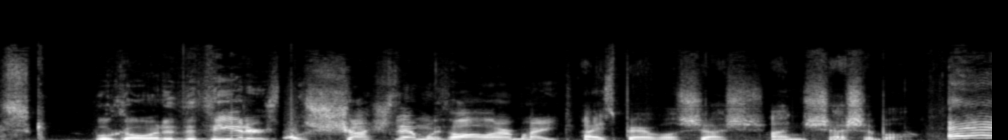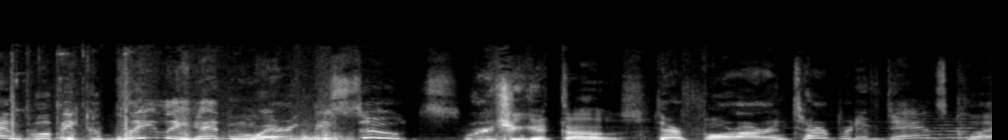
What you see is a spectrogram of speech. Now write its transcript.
ask? We'll go into the theaters. We'll shush them with all our might. Ice Bear will shush unshushable. And we'll be completely hidden wearing these suits. Where'd you get those? They're for our interpretive dance class.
